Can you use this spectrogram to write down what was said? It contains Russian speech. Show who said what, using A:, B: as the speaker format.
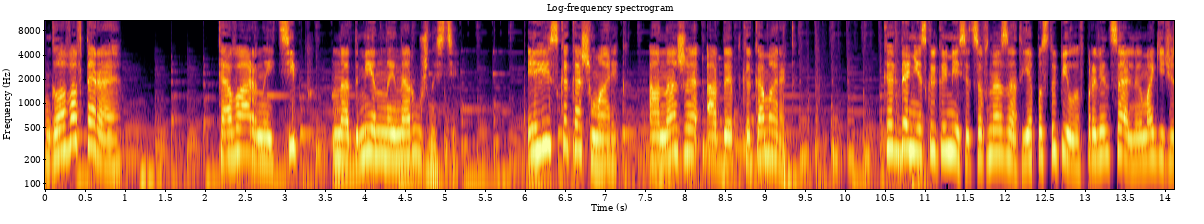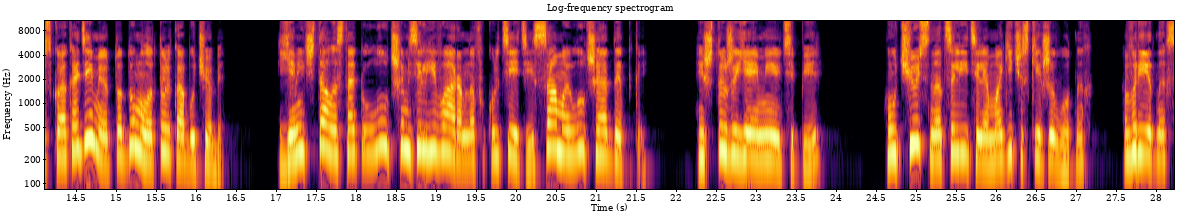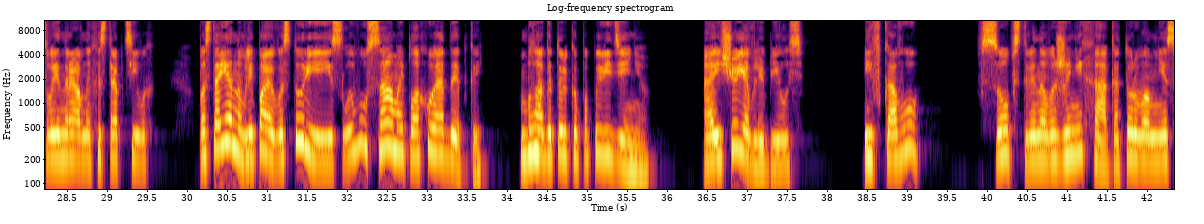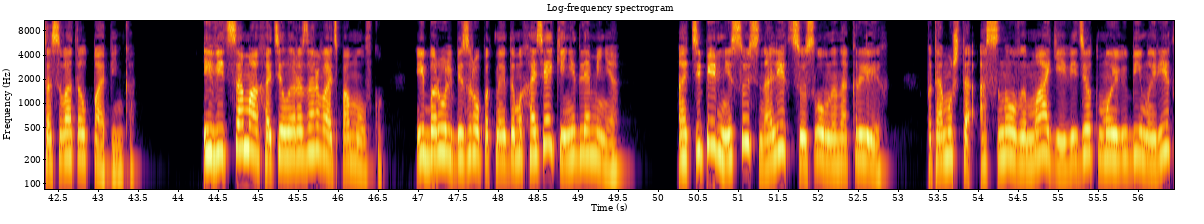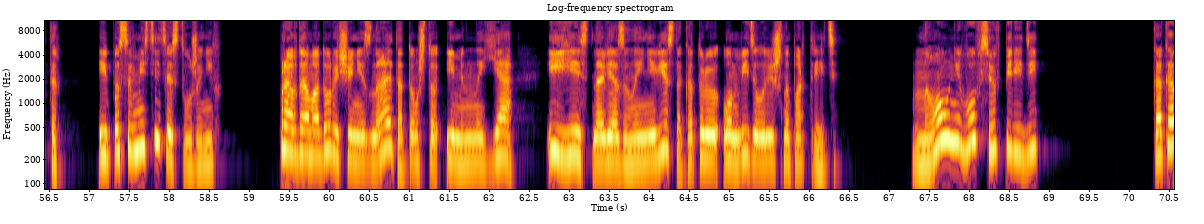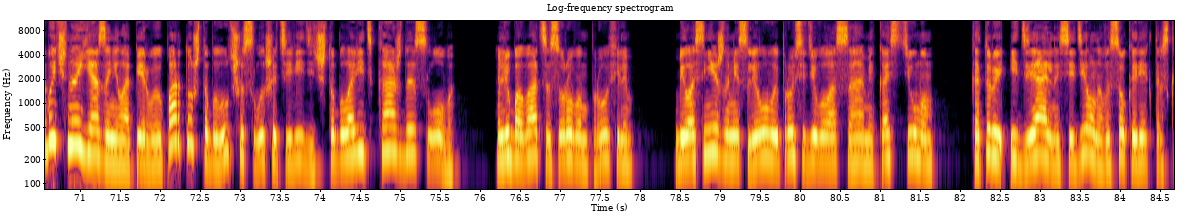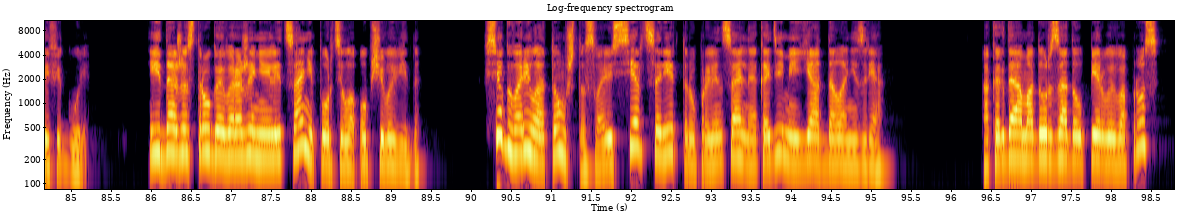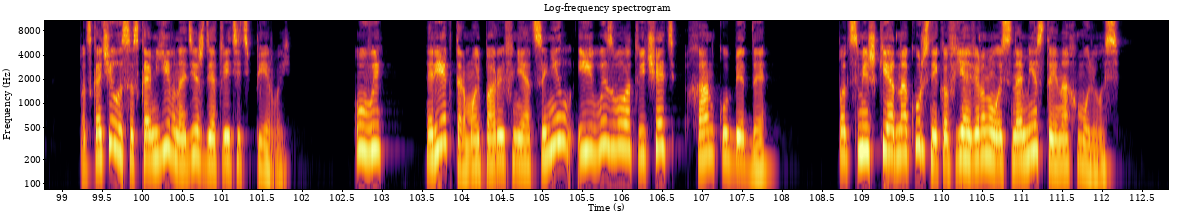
A: Глава вторая. Коварный тип надменной наружности. Элиска Кошмарик, она же адептка Комарик. Когда несколько месяцев назад я поступила в провинциальную магическую академию, то думала только об учебе. Я мечтала стать лучшим зельеваром на факультете и самой лучшей адепткой. И что же я имею теперь? Учусь на целителя магических животных, вредных, своенравных и строптивых, Постоянно влипаю в истории и слыву самой плохой адепткой. Благо только по поведению. А еще я влюбилась. И в кого? В собственного жениха, которого мне сосватал папенька. И ведь сама хотела разорвать помолвку, ибо роль безропотной домохозяйки не для меня. А теперь несусь на лекцию словно на крыльях, потому что основы магии ведет мой любимый ректор и по совместительству жених. Правда, Амадор еще не знает о том, что именно я и есть навязанная невеста, которую он видел лишь на портрете. Но у него все впереди. Как обычно, я заняла первую парту, чтобы лучше слышать и видеть, чтобы ловить каждое слово, любоваться суровым профилем, белоснежными с лиловой проседью волосами, костюмом, который идеально сидел на высокой ректорской фигуре. И даже строгое выражение лица не портило общего вида. Все говорило о том, что свое сердце ректору провинциальной академии я отдала не зря. А когда Амадор задал первый вопрос, подскочила со скамьи в надежде ответить первой. Увы, ректор мой порыв не оценил и вызвал отвечать Ханку Беде. Под смешки однокурсников я вернулась на место и нахмурилась.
